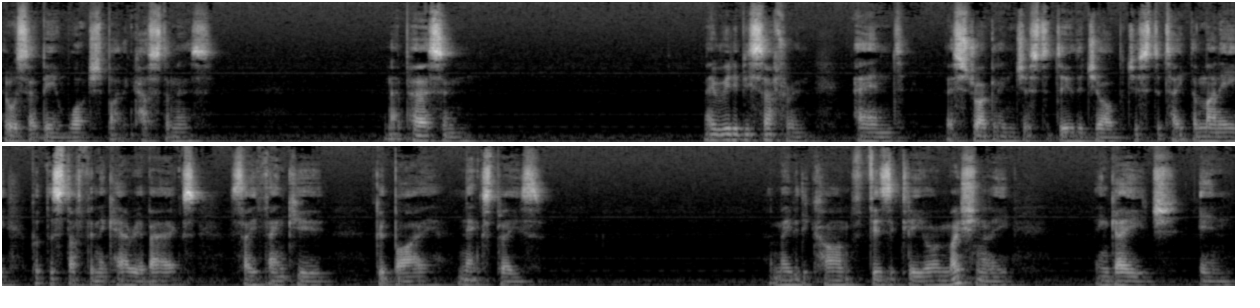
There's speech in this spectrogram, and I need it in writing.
They're also being watched by the customers. And that person may really be suffering and they're struggling just to do the job, just to take the money, put the stuff in the carrier bags, say thank you, goodbye, next please. And maybe they can't physically or emotionally engage in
